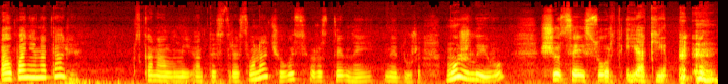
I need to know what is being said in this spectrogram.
А у пані Наталі з каналу мій антистрес, вона чогось росте в неї не дуже. Можливо, що цей сорт, як і,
